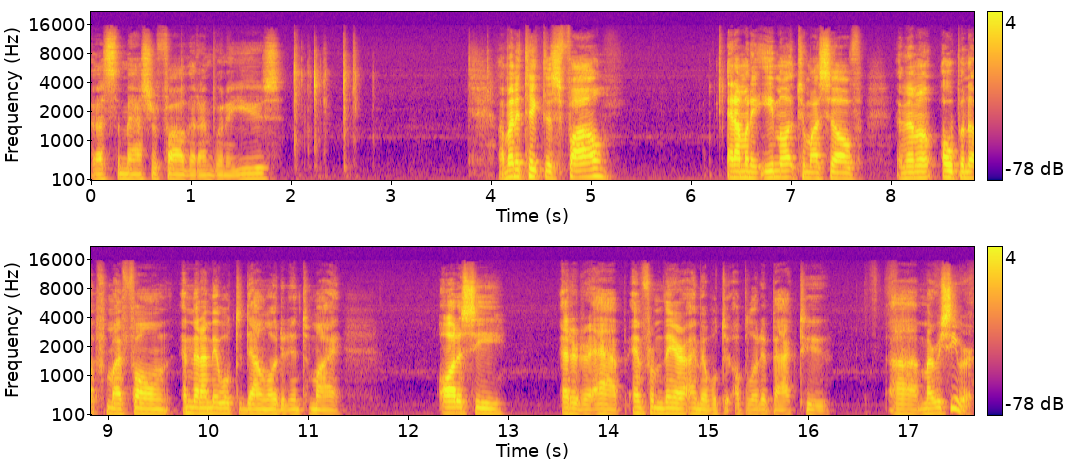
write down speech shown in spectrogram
That's the master file that I'm going to use. I'm going to take this file and I'm going to email it to myself and then I'll open up from my phone and then I'm able to download it into my Audyssey editor app. And from there, I'm able to upload it back to uh, my receiver.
